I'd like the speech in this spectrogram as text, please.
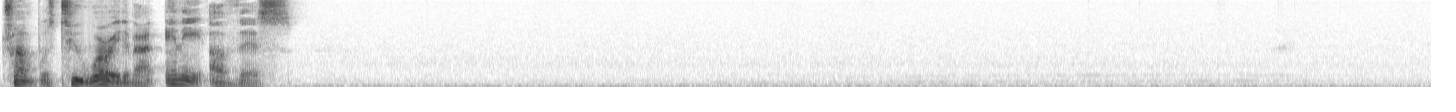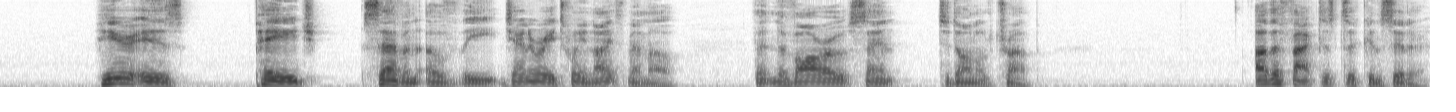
Trump was too worried about any of this. Here is page 7 of the January 29th memo that Navarro sent to Donald Trump. Other factors to consider.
